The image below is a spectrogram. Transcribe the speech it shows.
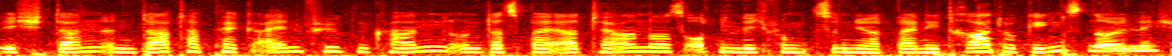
ich dann ein Datapack einfügen kann und das bei Aternos ordentlich funktioniert. Bei Nitrato ging es neulich,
